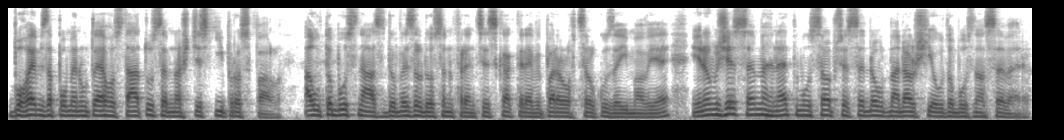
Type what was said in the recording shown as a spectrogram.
bohem zapomenutého státu jsem naštěstí prospal. Autobus nás dovezl do San Franciska, které vypadalo v celku zajímavě, jenomže jsem hned musel přesednout na další autobus na sever.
